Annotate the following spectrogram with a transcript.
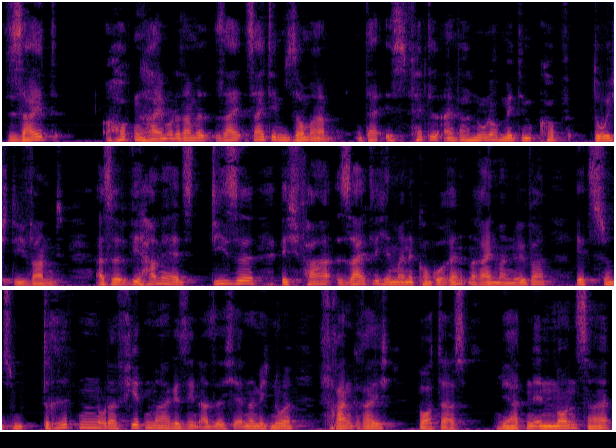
seit Hockenheim oder sagen wir seit, seit dem Sommer, da ist Vettel einfach nur noch mit dem Kopf durch die Wand. Also wir haben ja jetzt diese, ich fahre seitlich in meine Konkurrenten rein Manöver, jetzt schon zum dritten oder vierten Mal gesehen. Also ich erinnere mich nur Frankreich, Bottas. Wir hatten in Monza,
